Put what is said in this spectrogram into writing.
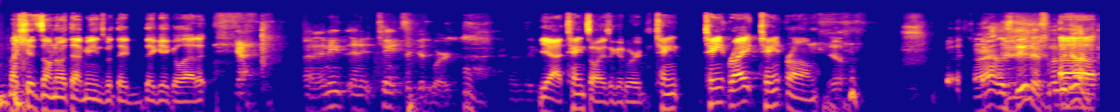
My kids don't know what that means, but they they giggle at it. Yeah. Uh, and, it, and it taints a good word. Yeah, taint's always a good word. Taint taint right, taint wrong. Yep. All right, let's do this. What are we Uh,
